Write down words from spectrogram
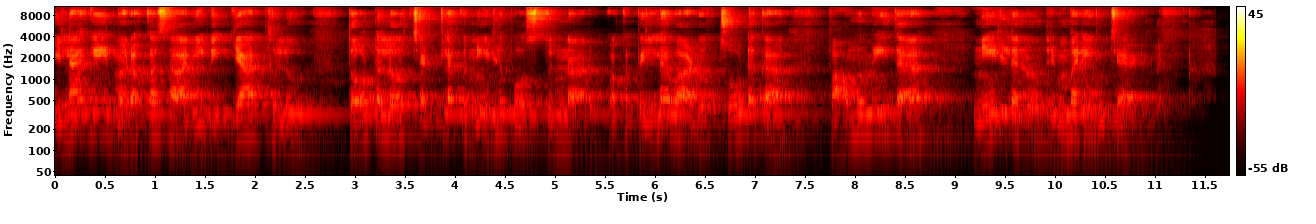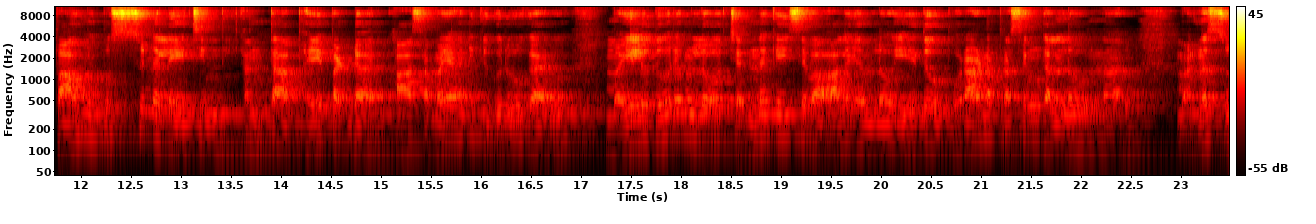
ఇలాగే మరొకసారి విద్యార్థులు తోటలో చెట్లకు నీళ్ళు పోస్తున్నారు. ఒక పిల్లవాడు చూడక పాము మీద నీళ్ళను ద్రింబరించాడు పాము బుస్సున లేచింది. అంతా భయపడ్డారు. ఆ సమయానికి గురువుగారు మైలు దూరంలో చెన్నకేశవ ఆలయంలో ఏదో పురాణ ప్రసంగంలో ఉన్నారు. మనస్సు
